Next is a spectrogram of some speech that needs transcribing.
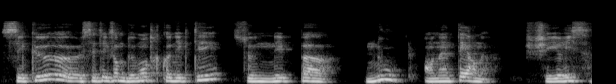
C'est que euh, cet exemple de montre connectée, ce n'est pas nous en interne chez Iris,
